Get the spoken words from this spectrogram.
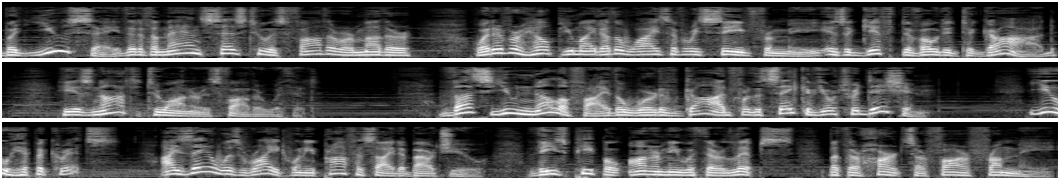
But you say that if a man says to his father or mother, Whatever help you might otherwise have received from me is a gift devoted to God, he is not to honor his father with it. Thus you nullify the word of God for the sake of your tradition. You hypocrites! Isaiah was right when he prophesied about you. These people honor me with their lips, but their hearts are far from me.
